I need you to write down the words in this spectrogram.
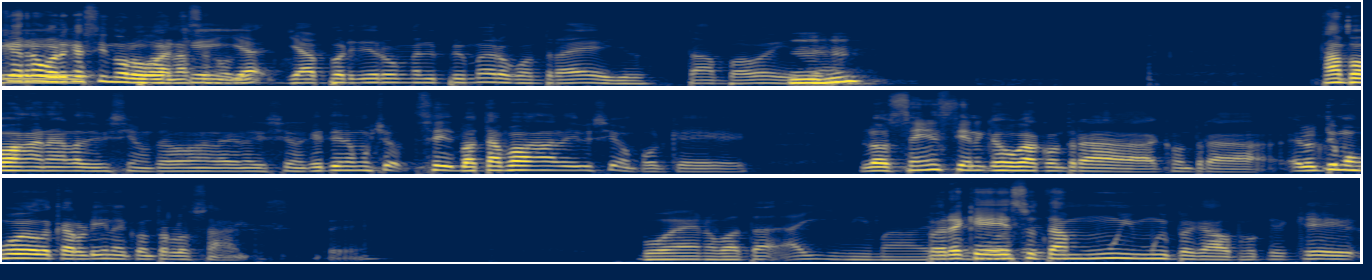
que Robert casi no lo gana. porque ya, ya perdieron el primero contra ellos, Tampa Bay. Tampa va a ganar la división, Tampa va a ganar la división. Que tiene mucho, sí, va- Tampa va a ganar la división porque los Saints tienen que jugar contra, contra el último juego de Carolina y contra los Santos. De- Bueno, va a estar... Ay, mi madre. Pero es que eso está muy, muy pegado porque es que,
